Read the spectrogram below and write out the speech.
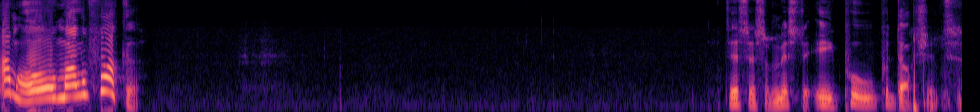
I'm an old motherfucker. This is a Mr. E Pool Productions.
